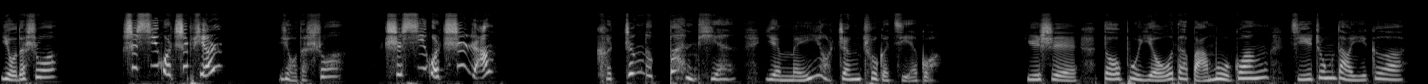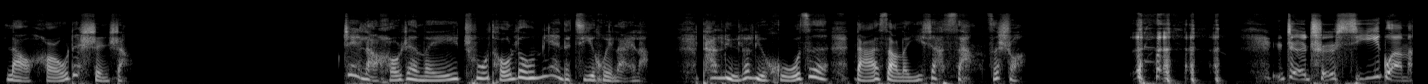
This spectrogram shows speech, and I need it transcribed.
有的说吃西瓜吃皮儿，有的说吃西瓜吃瓤，可争了半天也没有争出个结果。于是都不由得把目光集中到一个老猴的身上。这老猴认为出头露面的机会来了，他捋了捋胡子，打扫了一下嗓子，说。这吃西瓜嘛，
